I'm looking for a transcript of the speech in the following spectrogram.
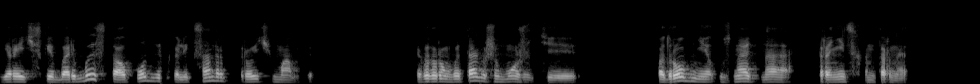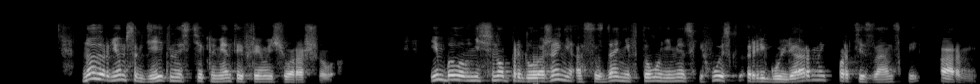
героической борьбы стал подвиг Александра Петровича Мамкина, о котором вы также можете подробнее узнать на страницах интернета. Но вернемся к деятельности Климента Ефремовича Ворошилова. Им было внесено предложение о создании в тылу немецких войск регулярной партизанской армии.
